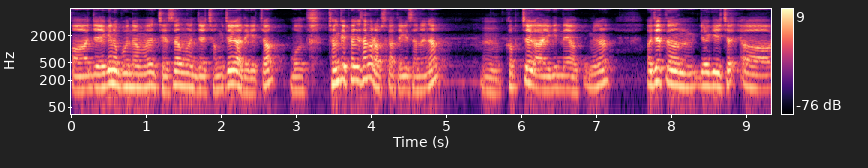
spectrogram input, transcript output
어, 이제 여기는 보면 재성은 이제 정제가 되겠죠. 뭐 정제 편이 상관없을 것 같아요. 여기서는요. 음, 겁제가 여기 있네요. 그러면 어쨌든 여기 제, 어,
